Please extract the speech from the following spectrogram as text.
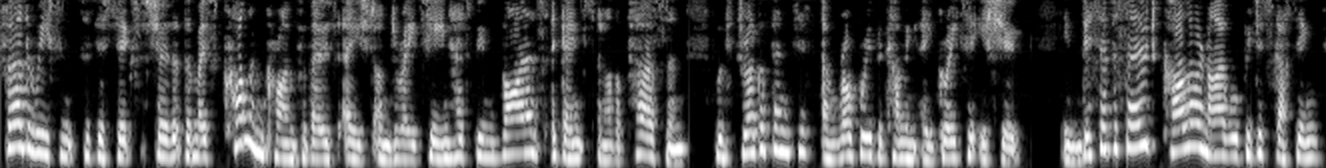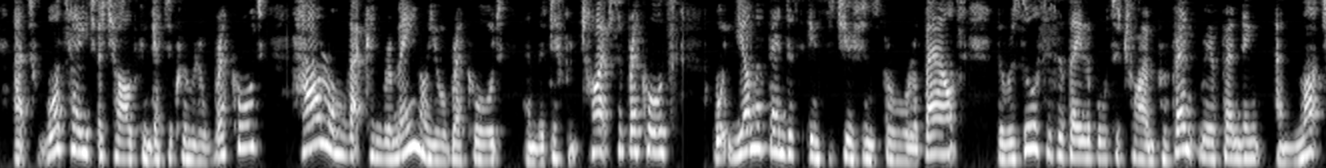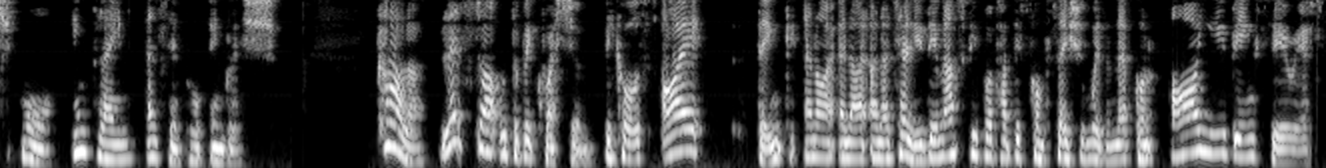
Further recent statistics show that the most common crime for those aged under 18 has been violence against another person, with drug offences and robbery becoming a greater issue. In this episode, Carla and I will be discussing at what age a child can get a criminal record, how long that can remain on your record, and the different types of records, what young offenders institutions are all about, the resources available to try and prevent reoffending, and much more in plain and simple English. Carla, let's start with the big question because I think, and I, and I, and I tell you, the amount of people I've had this conversation with and they've gone, are you being serious?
